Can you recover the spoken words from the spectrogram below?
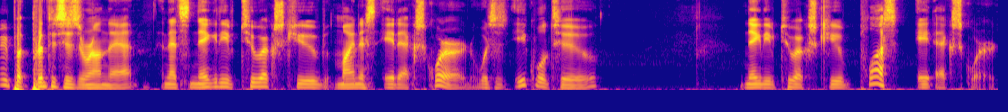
Let me put parentheses around that, and that's negative 2x cubed minus 8x squared, which is equal to negative 2x cubed plus 8x squared.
